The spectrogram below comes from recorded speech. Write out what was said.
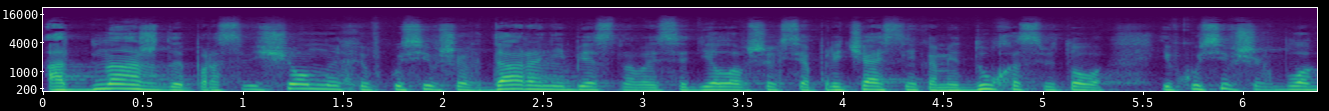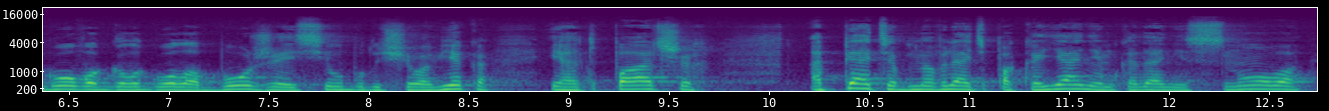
однажды просвещенных и вкусивших дара небесного, и соделавшихся причастниками Духа Святого, и вкусивших благого глагола Божия и сил будущего века, и отпадших – опять обновлять покаянием, когда они снова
